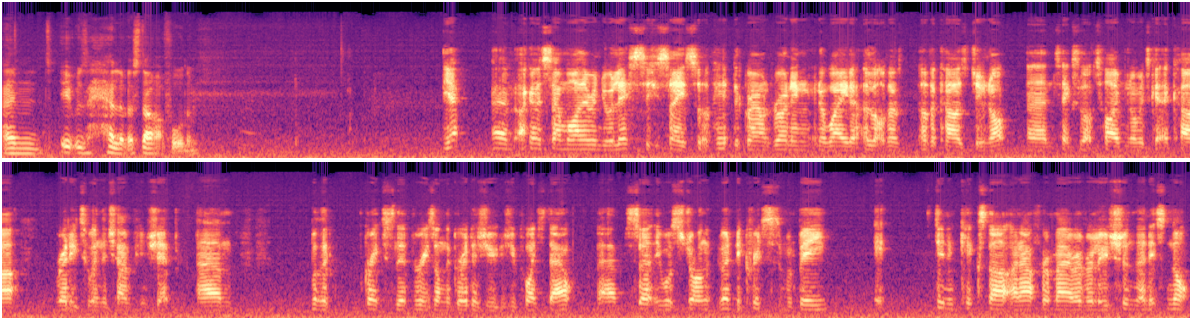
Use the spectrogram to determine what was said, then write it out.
and it was a hell of a start for them. Yeah, um, I can understand why they're in your list. As you say, sort of hit the ground running in a way that a lot of other cars do not, and takes a lot of time normally to get a car ready to win the championship. Um, of the greatest liveries on the grid, as you as you pointed out, um, certainly was strong. The only criticism would be it didn't kickstart an Alfa Romeo revolution, and it's not.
